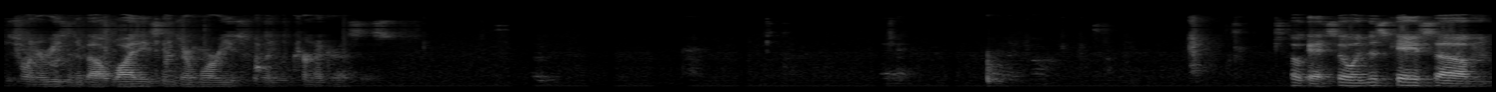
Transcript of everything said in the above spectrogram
Just want to reason about why these things are more useful than return addresses. Okay, so in this case, um,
